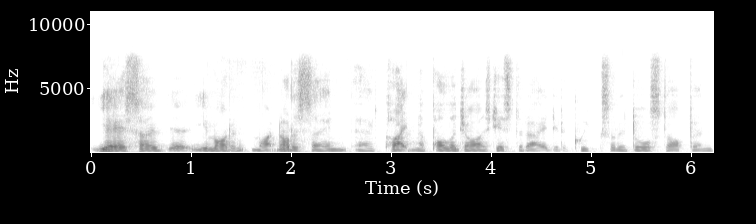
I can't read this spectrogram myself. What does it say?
yeah, so uh, you might have, might not have seen uh, Clayton apologised yesterday. Did a quick sort of doorstop and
